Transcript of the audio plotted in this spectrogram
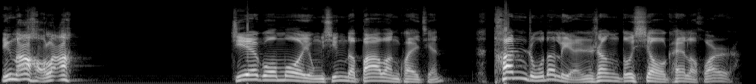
您拿好了啊。接过莫永兴的八万块钱，摊主的脸上都笑开了花啊！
